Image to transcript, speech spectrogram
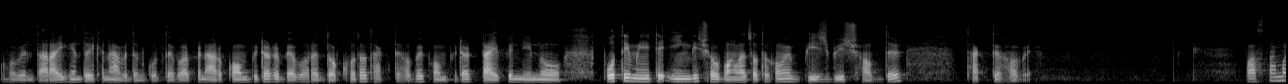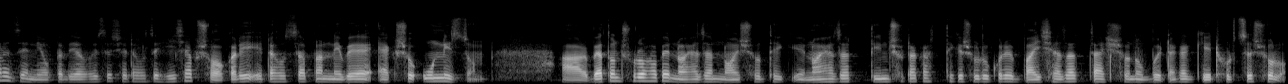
হবেন, তারাই কিন্তু এখানে আবেদন করতে পারবেন। আর কম্পিউটারের ব্যবহারের দক্ষতা থাকতে হবে। কম্পিউটার টাইপের নিম্ন প্রতি মিনিটে ইংলিশ ও বাংলা যথাক্রমে বিশ বিশ শব্দের থাকতে হবে। পাঁচ নম্বরে যে নিয়োগটা দেওয়া হয়েছে, সেটা হচ্ছে হিসাব সহকারী। এটা হচ্ছে আপনার নেবে একশো উনিশ জন। আর বেতন শুরু হবে নয় হাজার নয়শো থেকে, নয় হাজার তিনশো টাকা থেকে শুরু করে বাইশ হাজার চারশো নব্বই টাকা। গেট হচ্ছে ষোলো।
